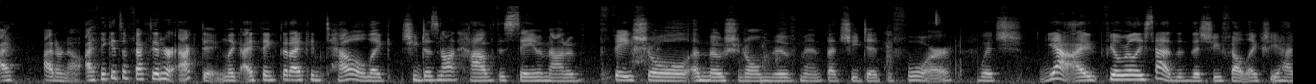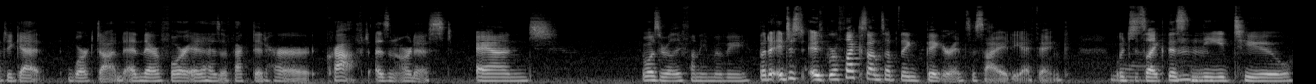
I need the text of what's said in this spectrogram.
I I don't know. I think it's affected her acting. Like I think that I can tell like she does not have the same amount of facial emotional movement that she did before, which yeah, I feel really sad that, that she felt like she had to get work done and therefore it has affected her craft as an artist. And was a really funny movie, but it just it reflects on something bigger in society, I think, which is like this need to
